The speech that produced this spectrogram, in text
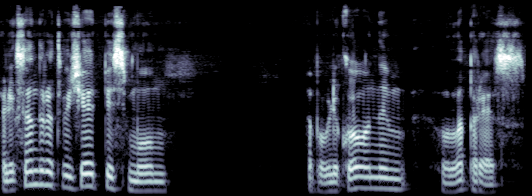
Александр отвечает письмом, опубликованным в «Ла Пресс».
